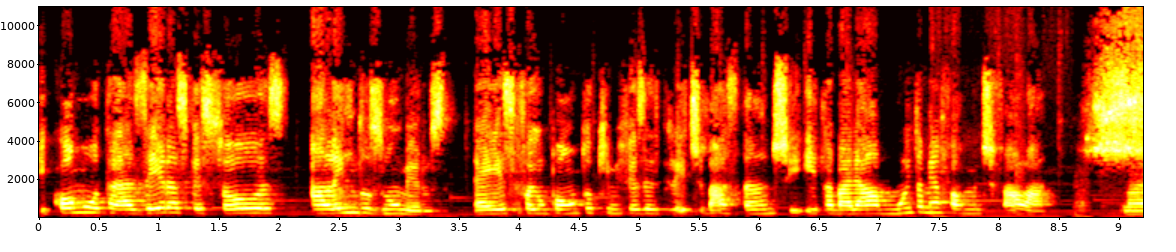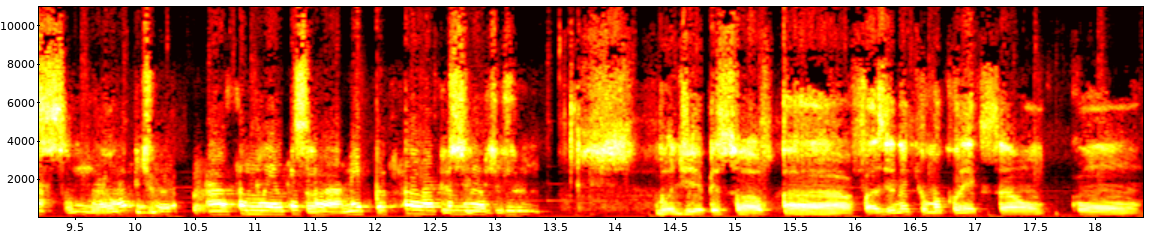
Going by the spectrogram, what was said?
e como trazer as pessoas além dos números, Né? Esse foi um ponto que me fez refletir bastante e trabalhar muito a minha forma de falar. Mas, Samuel pediu. Ah, Samuel quer Sam... falar, né? Pode falar, Samuel. Bom dia, pessoal. Ah, fazendo aqui uma conexão com,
